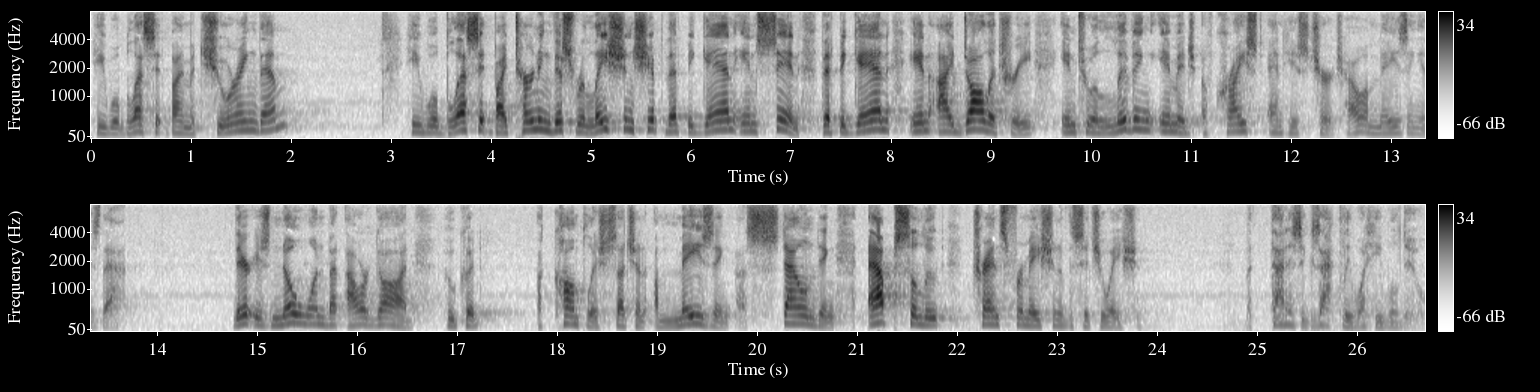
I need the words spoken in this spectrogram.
He will bless it by maturing them. He will bless it by turning this relationship that began in sin, that began in idolatry, into a living image of Christ and His church. How amazing is that? There is no one but our God who could accomplish such an amazing, astounding, absolute transformation of the situation. But that is exactly what He will do.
